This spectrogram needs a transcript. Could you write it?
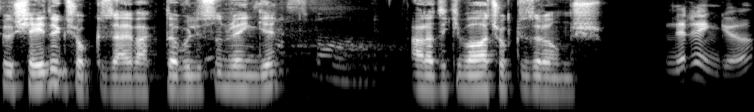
Şu şey de çok güzel bak. W'sun rengi. Aradaki bağ çok güzel olmuş. Ne rengi o?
